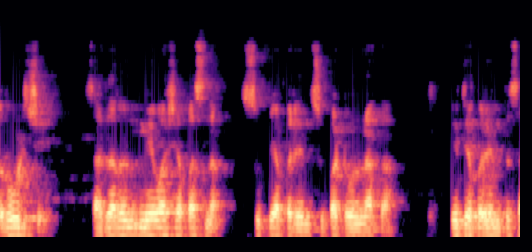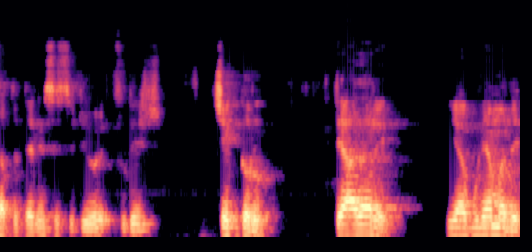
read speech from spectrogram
रोडचे साधारण नेवाशापासनं सुप्यापर्यंत सुपा टोल नाका येथेपर्यंत सातत्याने C C T V footage check करून त्या आधारे या गुन्ह्यामध्ये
